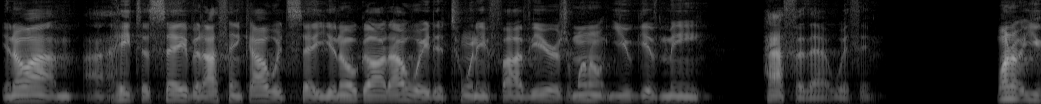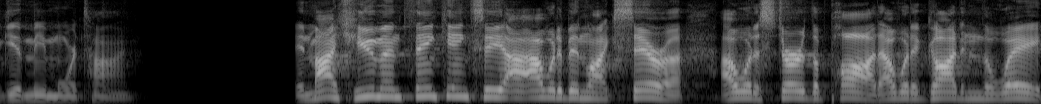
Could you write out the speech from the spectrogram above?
You know, I, I hate to say, but I think I would say, you know, God, I waited 25 years. Why don't you give me half of that with him? Why don't you give me more time? In my human thinking, see, I, would have been like Sarah. I would have stirred the pot. I would have got in the way.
